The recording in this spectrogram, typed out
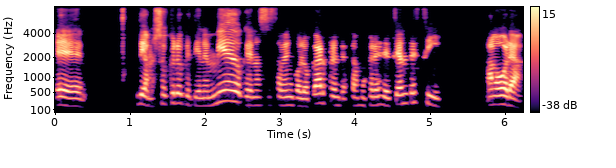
eh, digamos, yo creo que tienen miedo, que no se saben colocar frente a estas mujeres deseantes, sí. Ahora,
